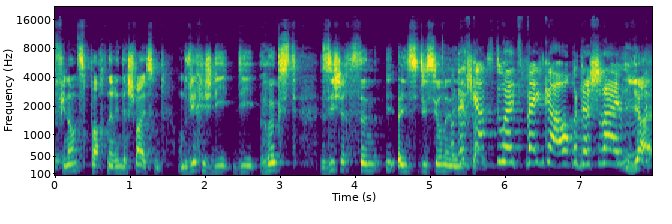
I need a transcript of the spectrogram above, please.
Finanzpartner in der Schweiz und, und wirklich die, die höchst sichersten Institutionen Und in der das Schweiz. kannst du als Banker auch unterschreiben. Ja,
